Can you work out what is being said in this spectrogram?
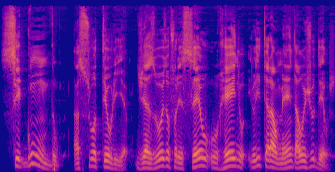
Segundo a sua teoria. Jesus ofereceu o reino literalmente aos judeus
